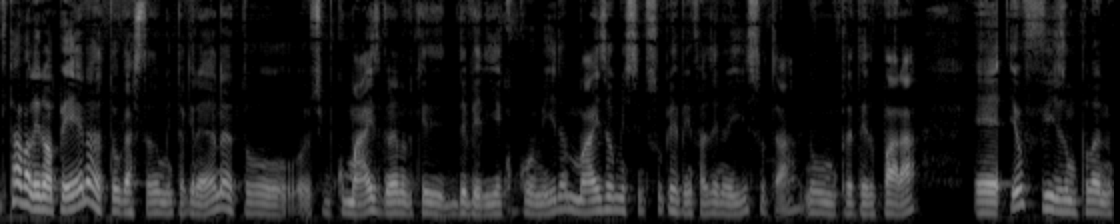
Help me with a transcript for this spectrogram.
tá valendo a pena, tô gastando muita grana, tô tipo, com mais grana do que deveria com comida, mas eu me sinto super bem fazendo isso, tá? Não pretendo parar. É, eu fiz um plano,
